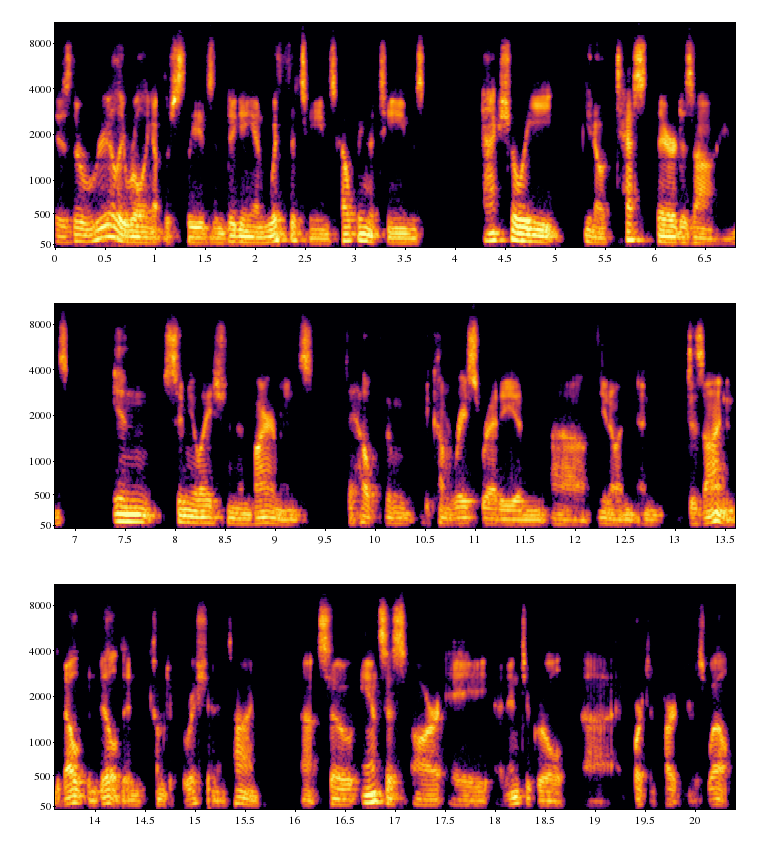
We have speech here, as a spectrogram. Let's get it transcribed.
is they're really rolling up their sleeves and digging in with the teams, helping the teams actually, you know, test their designs in simulation environments to help them become race ready and, uh, you know, and, and design and develop and build and come to fruition in time. Uh, so ANSYS are a, an integral uh, important partner as well.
